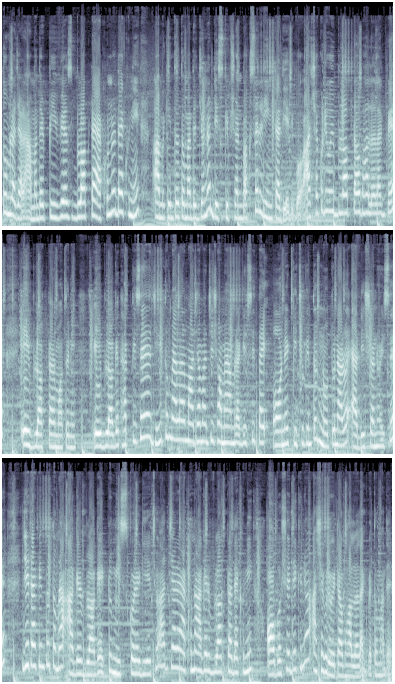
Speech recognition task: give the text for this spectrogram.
তোমরা যারা আমাদের প্রিভিয়াস ব্লগটা এখনও দেখোনি, আমি কিন্তু তোমাদের জন্য ডিসক্রিপশন বক্সে লিঙ্কটা দিয়ে দিব। আশা করি ওই ব্লগটাও ভালো লাগবে। এই ব্লগটার মতনই। এই ব্লগে থাকতেছে, যেহেতু মেলার মাঝামাঝি সময় আমরা গেছি, তাই অনেক কিছু কিন্তু নতুন আরও অ্যাডিশন হয়েছে যেটা কিন্তু তোমরা আগের ব্লগে একটু মিস করে গিয়েছো। আর যারা এখনও আগের ব্লগটা দেখনি, অবশ্যই দেখে নিও। আশা করি ওইটা ভালো লাগবে তোমাদের।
